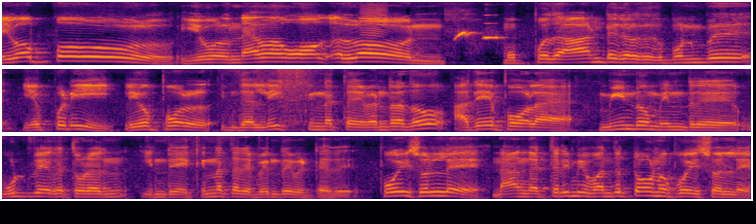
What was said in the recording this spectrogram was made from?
Liverpool you will never walk alone முப்பது ஆண்டுகளுக்கு முன்பு எப்படி லிவர்பூல் இந்த லீக் கிண்ணத்தை வென்றதோ அதே போல மீண்டும் இன்று உட்வேகத்துடன் இன்றைய கிண்ணத்தை வென்று விட்டது. போய் சொல்லு நாங்க திரும்பி வந்துட்டோம்னு போய் சொல்லு.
